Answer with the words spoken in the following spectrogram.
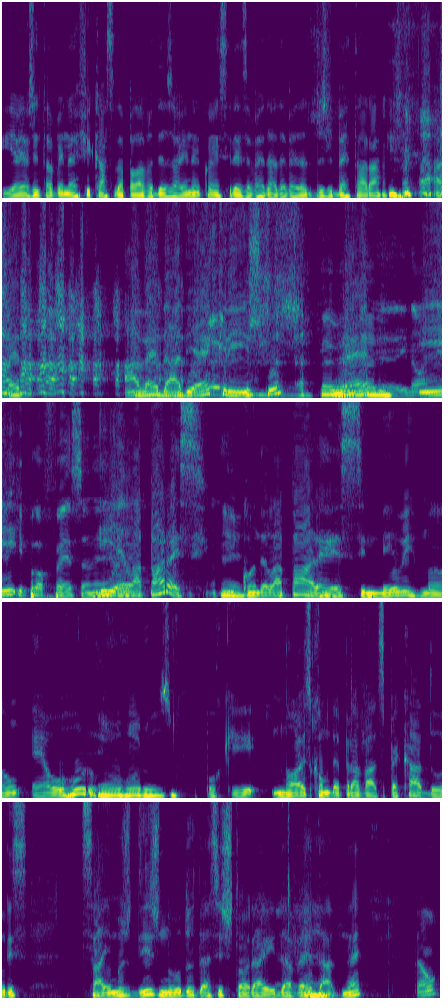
E aí a gente tá vendo a eficácia da palavra de Deus aí, né? Conhecereis a verdade, a verdade nos libertará. A, ver- a verdade é Cristo, né? É, E não aquele que professa, né? E ela aparece. É. E quando ela aparece, meu irmão, é horroroso. É horroroso. Porque nós, como depravados pecadores, saímos desnudos dessa história aí da verdade, né? Então,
